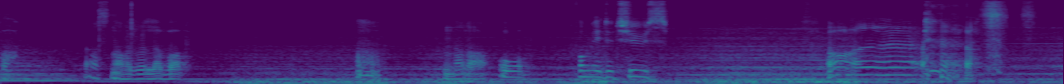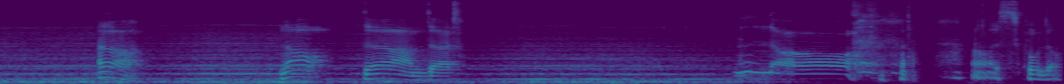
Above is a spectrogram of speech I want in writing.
Fuck. That's not a good level up. Ah. Oh, another orb for me to choose. Oh, oh. No. Ah, Damn that. No. Oh, this is cool though.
